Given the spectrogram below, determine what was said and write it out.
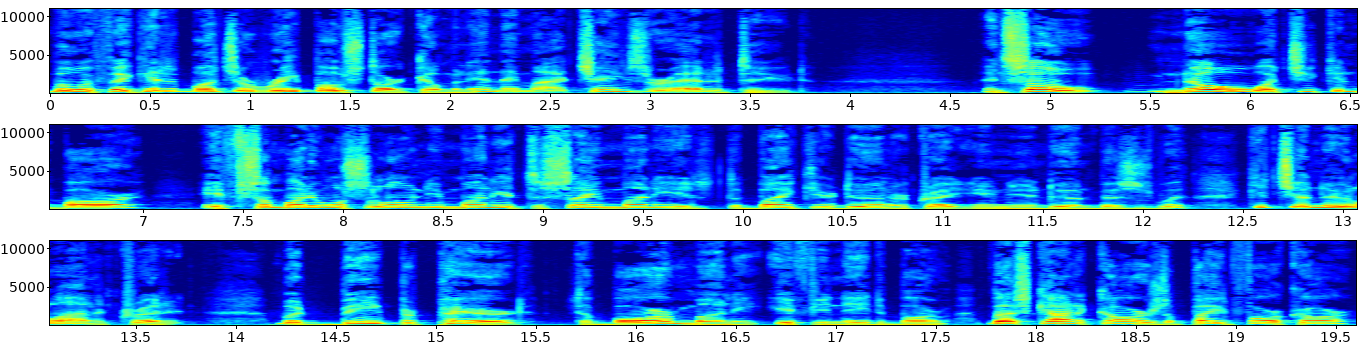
But if they get a bunch of repos start coming in, they might change their attitude. And so know what you can borrow. If somebody wants to loan you money at the same money as the bank you're doing or credit union you're doing business with, get you a new line of credit. But be prepared to borrow money if you need to borrow. Best kind of car is a paid for car.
